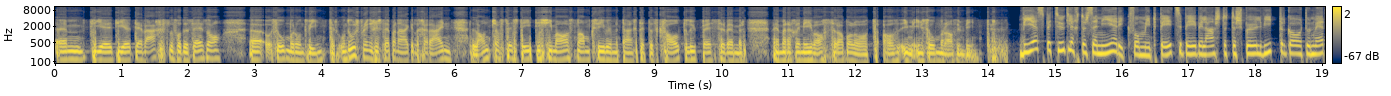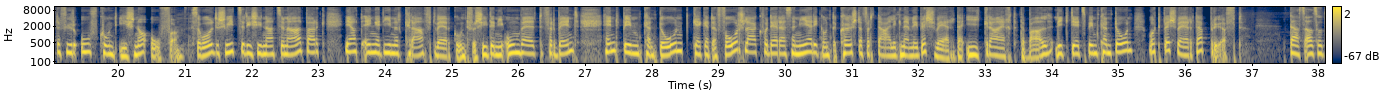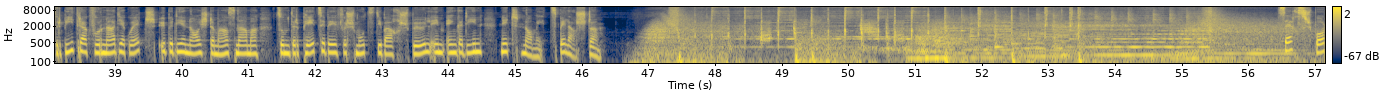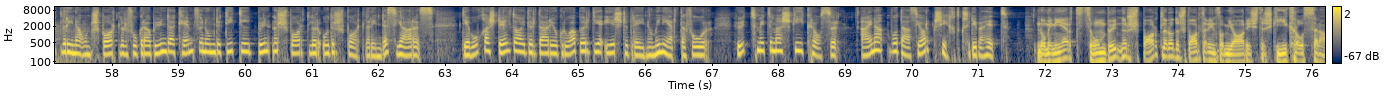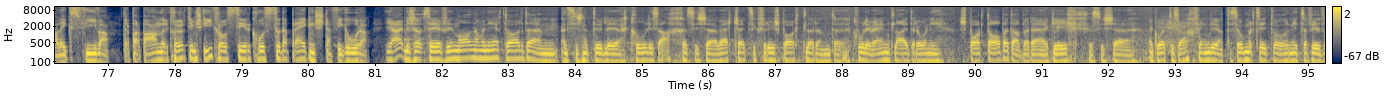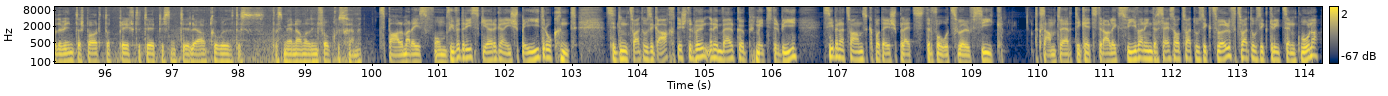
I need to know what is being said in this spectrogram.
ähm, die, die, der Wechsel von der Saison äh, Sommer und Winter. Und ursprünglich ist es eben eigentlich eine rein landschaftsästhetische Maßnahme gewesen, weil man denkt, das gefällt den Leuten besser, wenn man, wenn man ein bisschen mehr Wasser runterlässt als im Sommer als im Winter. Wie es bezüglich der Sanierung vom mit BCB belasteten Spöl weitergeht und wer dafür aufkommt, ist noch offen. Sowohl der Schweizerische Nationalpark wie auch die Engadiner Kraftwerke und verschiedene Umweltverbände haben beim Kanton gegen den Vorschlag von der Sanierung und der Kostenverteilung nämlich Beschwerden eingereicht. Der Ball liegt jetzt beim Kanton, der die Beschwerden prüft. Das also der Beitrag von Nadia Guetsch über die neuesten Massnahmen, um der PCB verschmutzte Bach Spöl im Engadin nicht noch mehr zu belasten. Sechs Sportlerinnen und Sportler von Graubünden kämpfen um den Titel Bündner Sportler oder Sportlerin des Jahres. Diese Woche stellt euch der Dario Gruber die ersten drei Nominierten vor. Heute mit einem Skicrosser. Einer, der dieses Jahr Geschichte geschrieben hat. Nominiert zum Bündner Sportler oder Sportlerin vom Jahr ist der Skicrosser Alex Fiva. Der Barbaner gehört im Skicross-Zirkus zu den prägendsten Figuren. Ja, ich bin schon sehr viel Mal nominiert worden. Ähm, es ist natürlich eine coole Sache. Es ist eine Wertschätzung für uns Sportler und ein cooles Event, leider ohne Sportabend, aber äh, gleich, es ist äh, eine gute Sache, finde ich. Und der Sommerzeit, wo nicht so viel von der Wintersport berichtet wird, ist natürlich auch cool, dass, dass wir nochmal in den Fokus kommen. Das Palmares vom 35-Jährigen ist beeindruckend. Seit 2008 ist der Bündner im Weltcup mit dabei. 27 Podestplätze, davon 12 Siege. Die Gesamtwertung hat der Alex Vivan in der Saison 2012-2013 gewonnen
